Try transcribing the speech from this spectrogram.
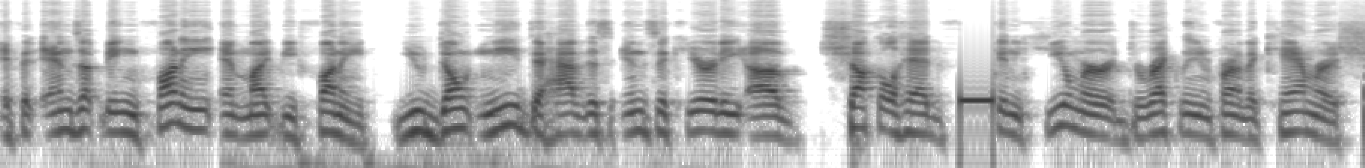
If it ends up being funny, it might be funny. You don't need to have this insecurity of chucklehead fucking humor directly in front of the camera. Shit.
